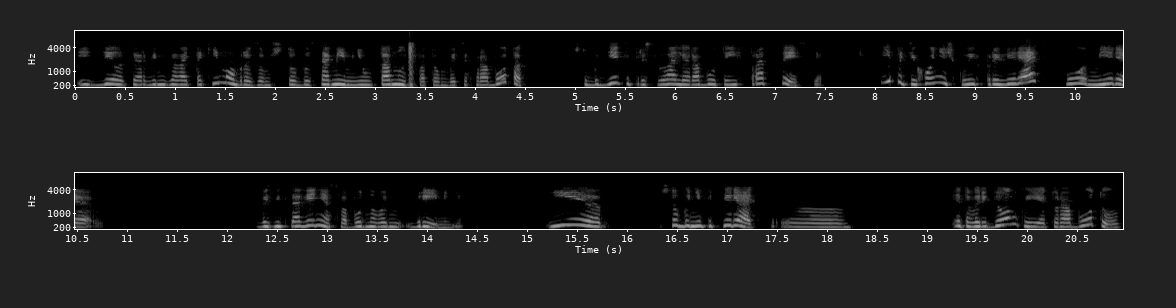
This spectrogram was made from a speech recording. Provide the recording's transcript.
и сделать, и организовать таким образом, чтобы самим не утонуть потом в этих работах, чтобы дети присылали работы и в процессе, и потихонечку их проверять по мере возникновения свободного времени. И чтобы не потерять э, этого ребенка и эту работу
